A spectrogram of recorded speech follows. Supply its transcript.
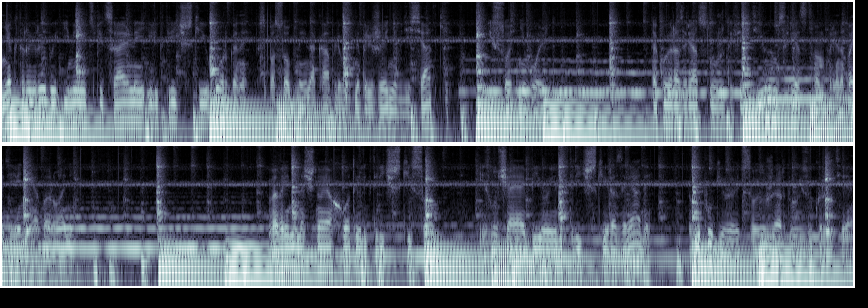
Некоторые рыбы имеют специальные электрические органы, способные накапливать напряжение в десятки и сотни вольт. Такой разряд служит эффективным средством при нападении и обороне. Во время ночной охоты электрический сон, излучая биоэлектрические разряды, выпугивают свою жертву из укрытия.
